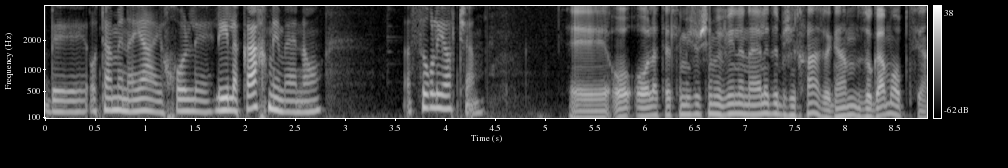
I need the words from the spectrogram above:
באותה מניה, יכול אה, להילקח ממנו, אסור להיות שם. או, או לתת למישהו שמבין לנהל את זה בשבילך, זה גם, זו גם אופציה.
